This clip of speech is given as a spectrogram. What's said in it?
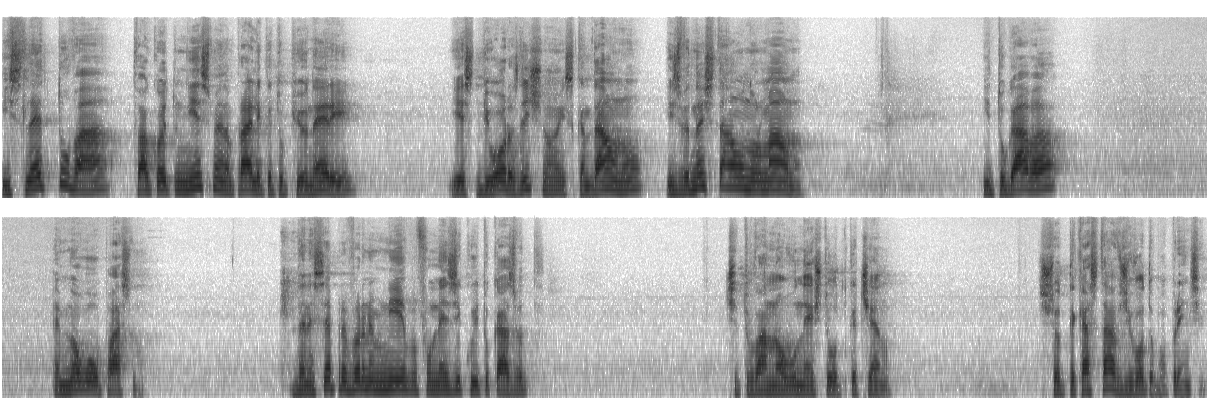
И след това, това, което ние сме направили като пионери, и е било различно и скандално, изведнъж е станало нормално. И тогава е много опасно да не се превърнем ние в онези, които казват, че това ново нещо е откачено. Защото така става в живота по принцип.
